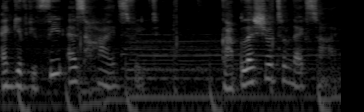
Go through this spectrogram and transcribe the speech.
and give you feet as hinds feet. God bless you until next time.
